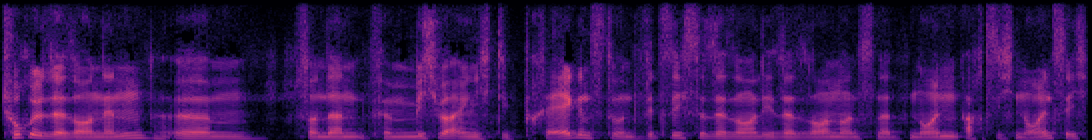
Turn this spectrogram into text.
Tuchel-Saison nennen, ähm, sondern für mich war eigentlich die prägendste und witzigste Saison die Saison 1989-90.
